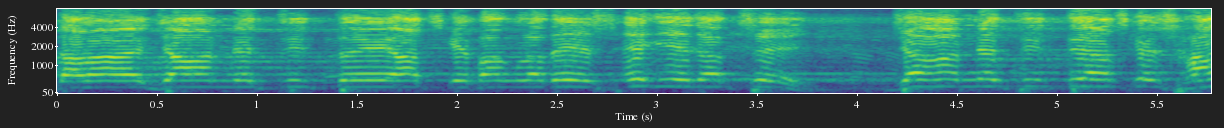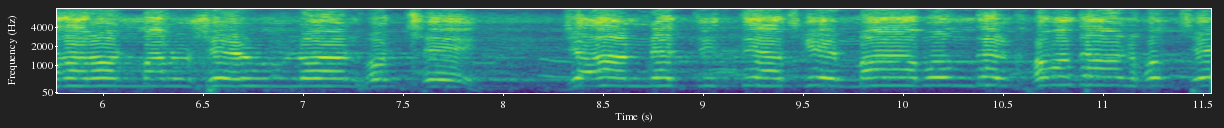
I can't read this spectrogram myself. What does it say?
দ্বারায় যার নেতৃত্বে আজকে বাংলাদেশ এগিয়ে যাচ্ছে, যার নেতৃত্বে আজকে সাধারণ মানুষের উন্নয়ন হচ্ছে যার নেতৃত্বে আজকে মা বোনদের ক্ষমতায়ন হচ্ছে,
